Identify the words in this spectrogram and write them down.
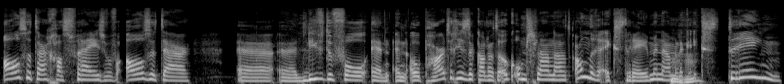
Als het daar gasvrij is of als het daar. eh, liefdevol en, en openhartig is, dan kan het ook omslaan naar het andere extreme, namelijk extreem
